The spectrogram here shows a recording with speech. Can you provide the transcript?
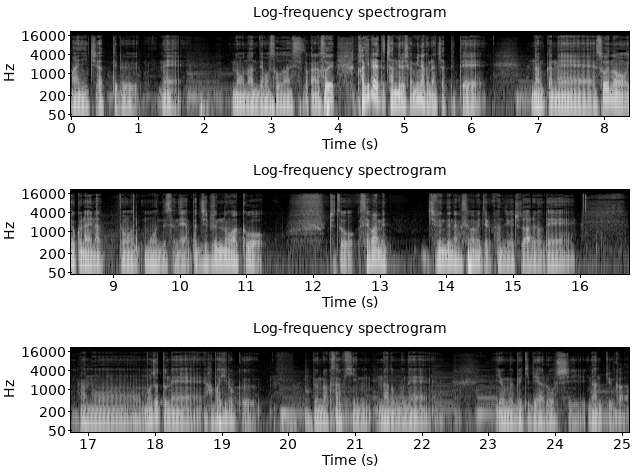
毎日やってるね、の何でも相談室とか、なんかそういう限られたチャンネルしか見なくなっちゃってて、なんかね、そういうの良くないなと思うんですよね。やっぱ自分の枠をちょっと狭め、自分でなんか狭めてる感じがちょっとあるので、あのー、もうちょっとね、幅広く文学作品などもね、読むべきであろうし、なんていうか、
